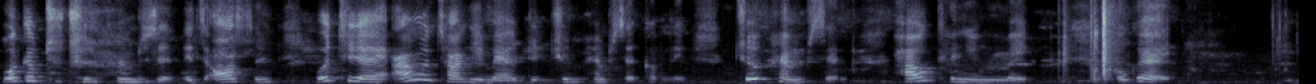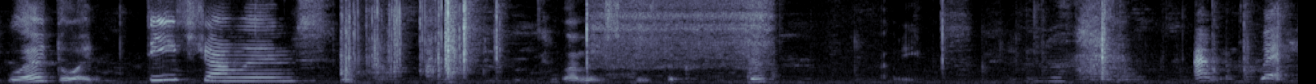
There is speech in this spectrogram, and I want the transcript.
Welcome to Jim Chimp It's Austin. Well, today I want to talk about the Jim Chimp company. Jim Chimp how can you make? Okay, we're doing these challenges. Let me squeeze the computer. I'm ready.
